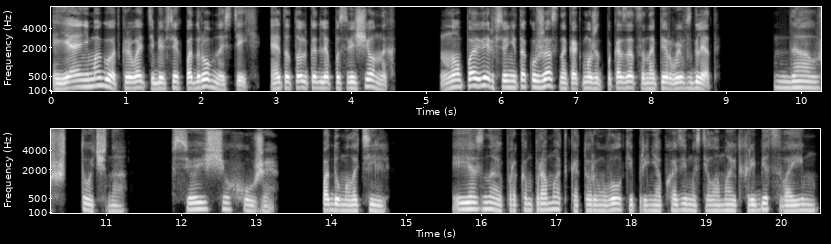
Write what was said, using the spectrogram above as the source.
«Я не могу открывать тебе всех подробностей. Это только для посвященных. Но поверь, все не так ужасно, как может показаться на первый взгляд». «Да уж, точно. Все еще хуже», — подумала Тиль. И я знаю про компромат, которым волки при необходимости ломают хребет своим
